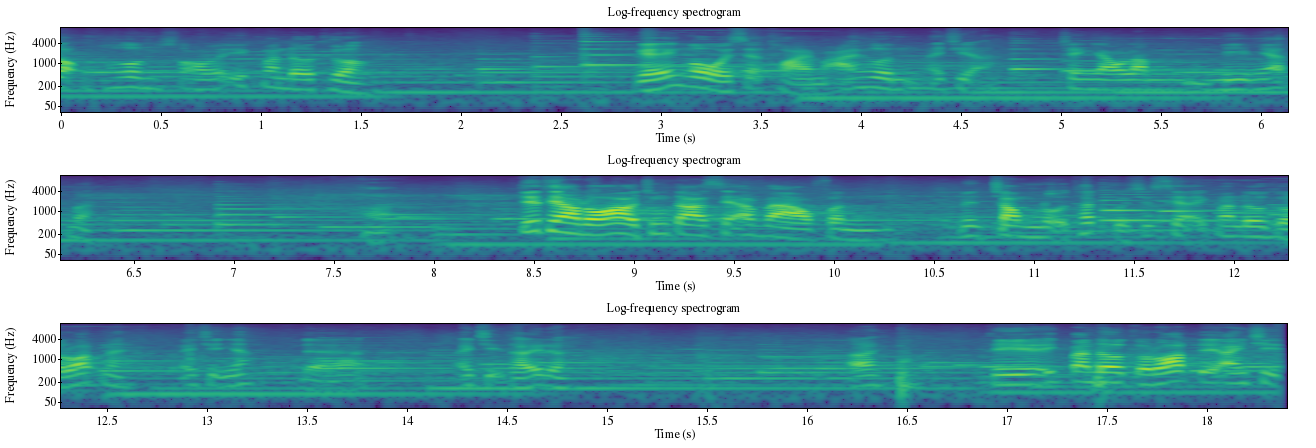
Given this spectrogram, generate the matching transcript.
rộng hơn so với Xpander thường ghế ngồi sẽ thoải mái hơn anh chị ạ. Chênh nhau 5 mm mà. Đó. tiếp theo đó là chúng ta sẽ vào phần bên trong nội thất của chiếc xe Xpander Cross này, anh chị nhé. Để anh chị thấy được. Đây. Thì Xpander Cross thì anh chị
